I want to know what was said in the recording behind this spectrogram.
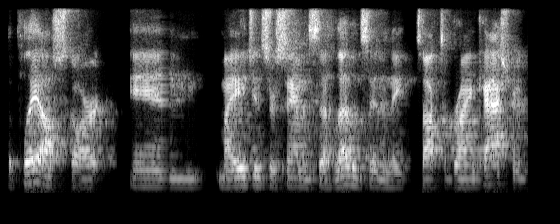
the playoffs start, and my agents are Sam and Seth Levinson, and they talk to Brian Cashman.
